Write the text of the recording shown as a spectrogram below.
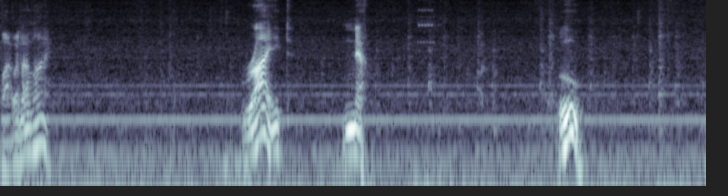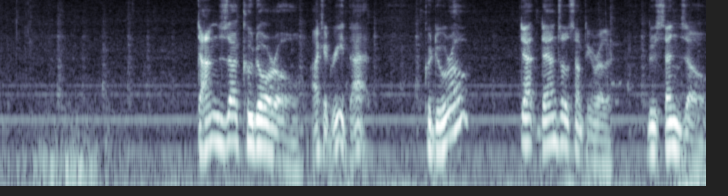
Why would I lie? Right now. Ooh. Danza Kuduro. I could read that. Kuduro? Da Danzo something or other. Lucenzo.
